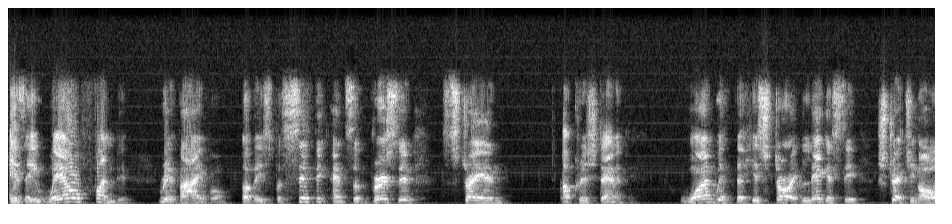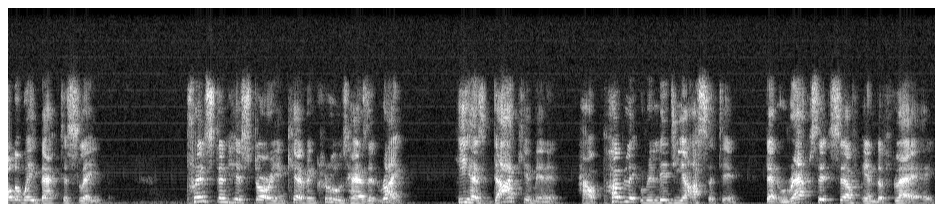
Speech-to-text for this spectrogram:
is a well funded revival of a specific and subversive strand of Christianity, one with the historic legacy stretching all the way back to slavery. Princeton historian Kevin Kruse has it right. He has documented how public religiosity that wraps itself in the flag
